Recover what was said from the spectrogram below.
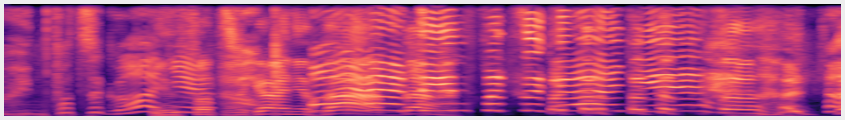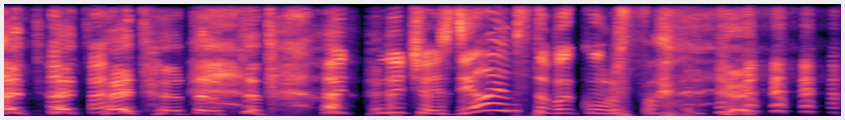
Ой, Инфо-цыгане! Инфо-цыгане, А, да, это да. инфо-цыгане! Ну, ну что, сделаем с тобой курс?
